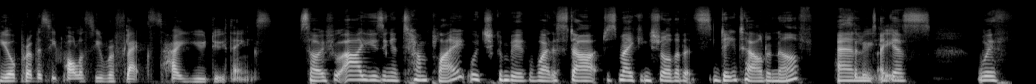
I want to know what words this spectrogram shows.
your privacy policy reflects how you do things. So if you are using a template, which can be a good way to start, just making sure that it's detailed enough. And I guess with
